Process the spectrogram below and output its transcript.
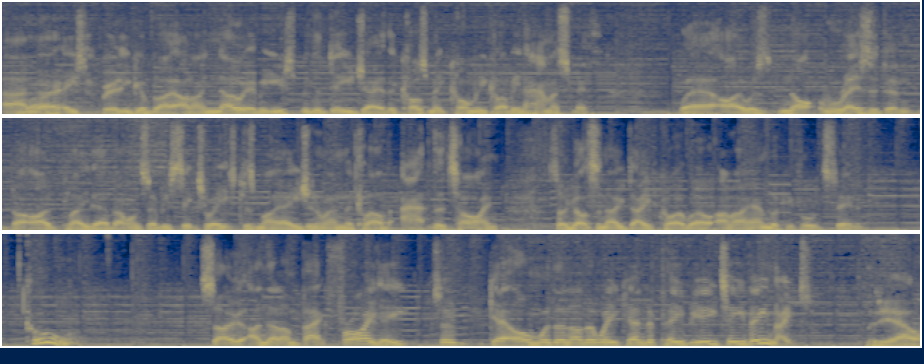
And uh, he's a really good bloke. And I know him. He used to be the DJ at the Cosmic Comedy Club in Hammersmith. where I was not resident, but I'd play there about once every six weeks because my agent ran the club at the time. So I got to know Dave quite well, and I am looking forward to seeing him. Cool. So, and then I'm back Friday to get on with another weekend of PBE TV, mate. Bloody hell.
